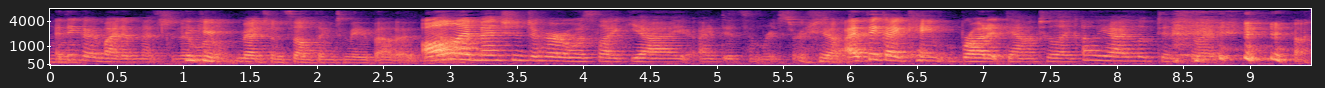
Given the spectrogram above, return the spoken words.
I Mhm. think I might have mentioned I it. think you mentioned something to me about it. All yeah. I mentioned to her was like, yeah, I, I did some research. Yeah. I think I came brought it down to like, oh yeah, I looked into it. yeah.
